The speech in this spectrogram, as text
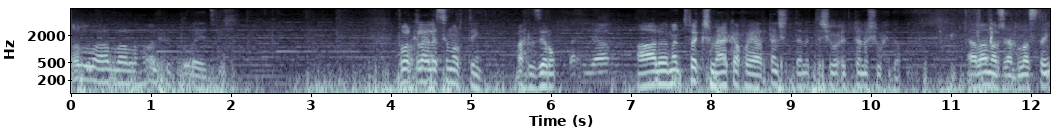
الله الله الله. الله يهديك تبارك الله على سي نور الدين. واحد ل zéro. تحية. آه لا ما نتفكش معاك أخويا. حتى نشد أنا حتى شي حتى أنا شي وحدة. يلا نرجع لبلاصتي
